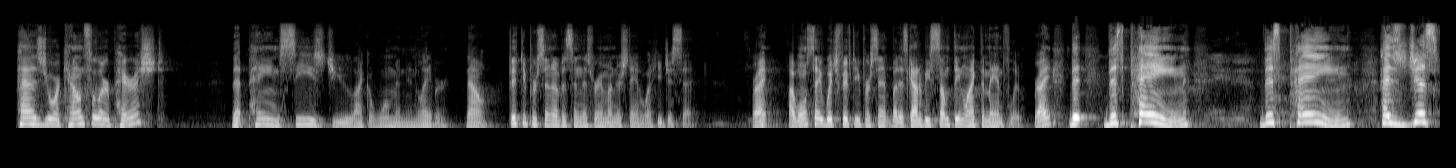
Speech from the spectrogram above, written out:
Has your counselor perished? That pain seized you like a woman in labor. Now, 50% of us in this room understand what he just said, right? I won't say which 50%, but it's got to be something like the man flu, right? That this pain, this pain has just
